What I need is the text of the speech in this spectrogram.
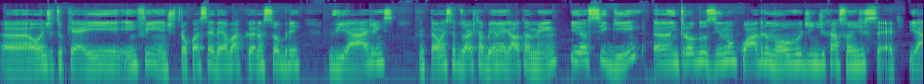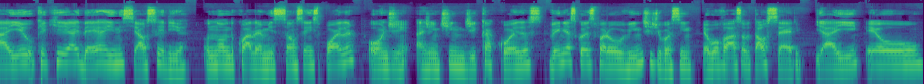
uh, onde tu quer ir, enfim, a gente trocou essa ideia bacana sobre viagens. Então esse episódio tá bem legal também. E eu segui uh, introduzindo um quadro novo de indicações de série. E aí o que, que a ideia inicial seria? O nome do quadro é Missão Sem Spoiler, onde a gente indica coisas, vende as coisas para o ouvinte, tipo assim, eu vou falar sobre tal série. E aí eu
